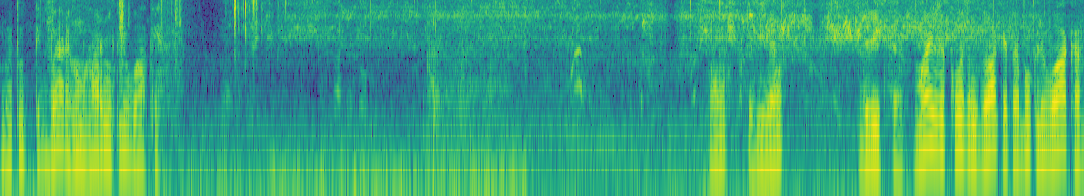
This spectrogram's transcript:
Бо тут під берегом гарні клюваки. Є. Дивіться, майже кожен закид або клювака,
